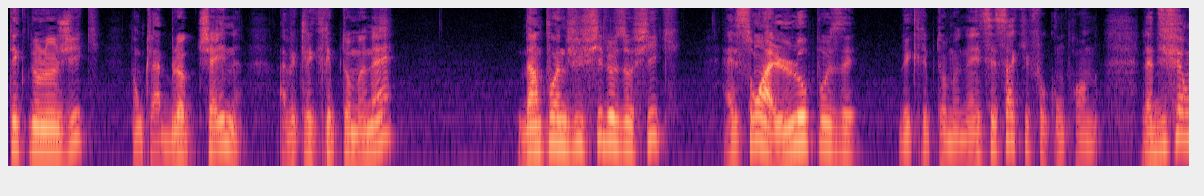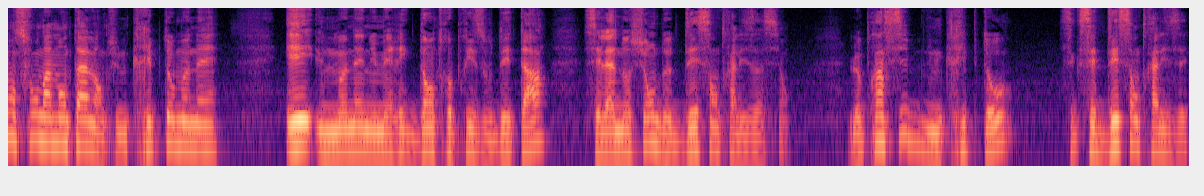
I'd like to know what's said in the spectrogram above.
technologiques, donc la blockchain avec les crypto-monnaies, d'un point de vue philosophique, elles sont à l'opposé des crypto-monnaies. Et c'est ça qu'il faut comprendre. La différence fondamentale entre une crypto-monnaie et une monnaie numérique d'entreprise ou d'État, c'est la notion de décentralisation. Le principe d'une crypto, c'est que c'est décentralisé.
